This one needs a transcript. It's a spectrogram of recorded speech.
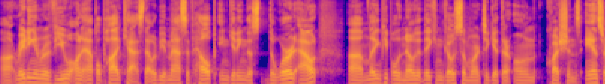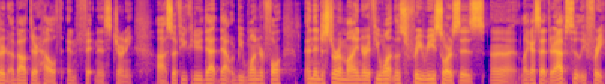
Uh, rating and review on Apple Podcasts. That would be a massive help in getting this the word out, um, letting people know that they can go somewhere to get their own questions answered about their health and fitness journey. Uh, so if you could do that, that would be wonderful. And then just a reminder, if you want those free resources, uh, like I said, they're absolutely free.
